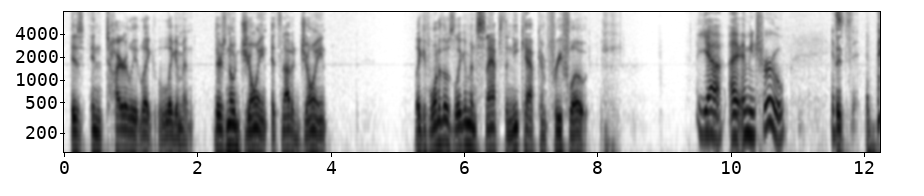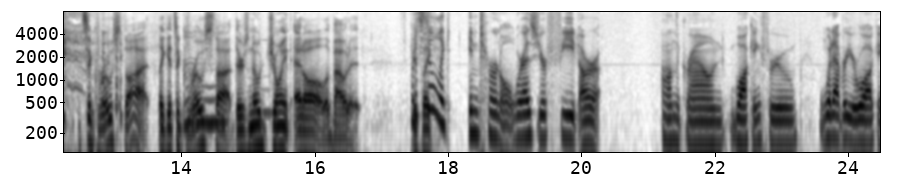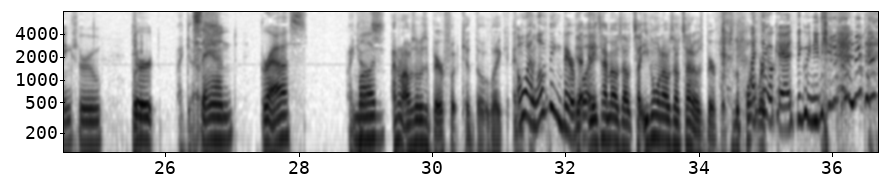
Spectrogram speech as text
is entirely like ligament. There's no joint. It's not a joint. Like if one of those ligaments snaps, the kneecap can free float. Yeah, I, I mean, true. It's, It's it's a gross thought. Like it's a gross mm-hmm. thought. There's no joint at all about it. but it's, it's still like internal, whereas your feet are on the ground, walking through whatever you're walking through, dirt, I guess sand, grass. I guess. mud. I don't know. I was always a barefoot kid though. Like Oh, I love being barefoot. Yeah, anytime I was outside, even when I was outside, I was barefoot to the point I where think okay. I think we need to.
